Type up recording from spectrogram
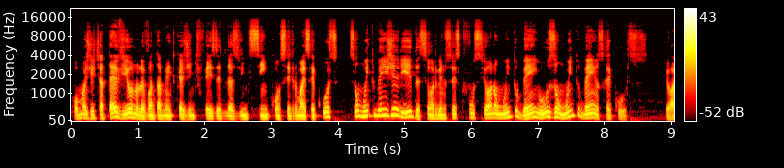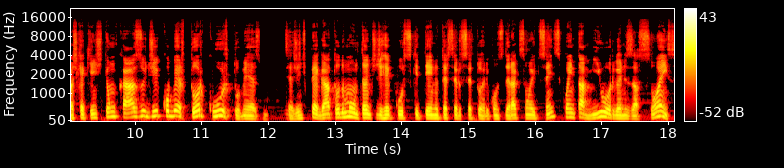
como a gente até viu no levantamento que a gente fez das 25 concentram mais recursos, são muito bem geridas, são organizações que funcionam muito bem, usam muito bem os recursos. Eu acho que aqui a gente tem um caso de cobertor curto mesmo. Se a gente pegar todo o montante de recursos que tem no terceiro setor e considerar que são 850 mil organizações,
